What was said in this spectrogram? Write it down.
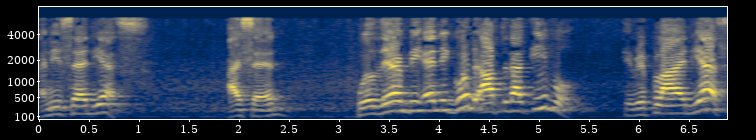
And he said, yes. I said, will there be any good after that evil? He replied, yes,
